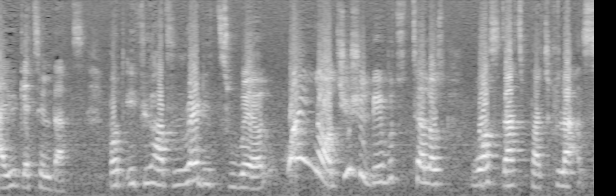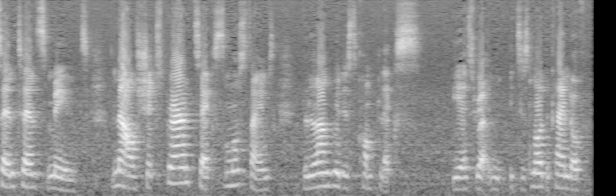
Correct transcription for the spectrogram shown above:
Are you getting that? But if you have read it well, why not? You should be able to tell us what that particular sentence means. Now, Shakespearean text, most times the language is complex. Yes, are, it is not the kind of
